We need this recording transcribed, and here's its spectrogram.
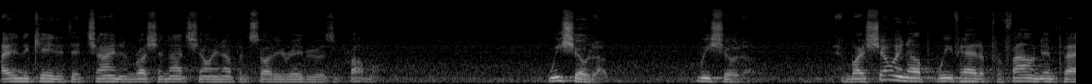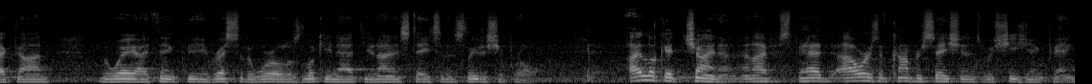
I indicated that China and Russia not showing up in Saudi Arabia was a problem. We showed up. We showed up. And by showing up, we've had a profound impact on the way I think the rest of the world is looking at the United States and its leadership role. I look at China, and I've had hours of conversations with Xi Jinping,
